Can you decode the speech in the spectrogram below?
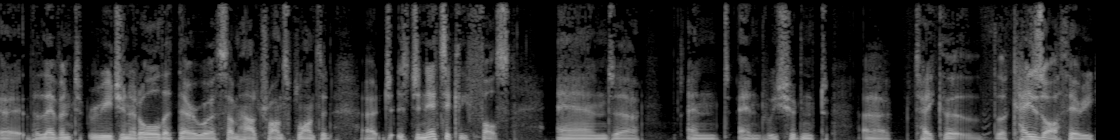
uh, the Levant region at all, that they were somehow transplanted, uh, is genetically false, and uh, and and we shouldn't uh, take the the Khazar theory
